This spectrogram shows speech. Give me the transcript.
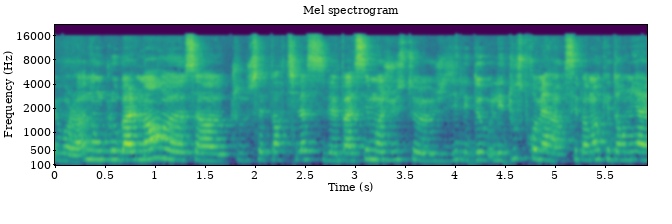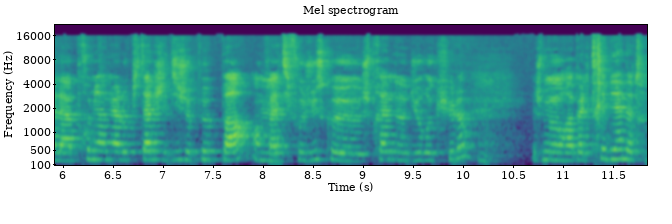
Et voilà, donc globalement, euh, ça, toute cette partie-là, ça s'est bien passé. Moi, juste, euh, je dis les, deux, les 12 premières heures. C'est pas moi qui ai dormi à la première nuit à l'hôpital. J'ai dit, je peux pas, en Mm. fait. Il faut juste que je prenne du recul. Je me rappelle très bien d'être,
